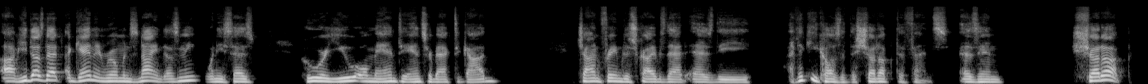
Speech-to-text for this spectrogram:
Um, he does that again in Romans 9, doesn't he? When he says, Who are you, O man, to answer back to God? John Frame describes that as the, I think he calls it the shut up defense, as in, shut up,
